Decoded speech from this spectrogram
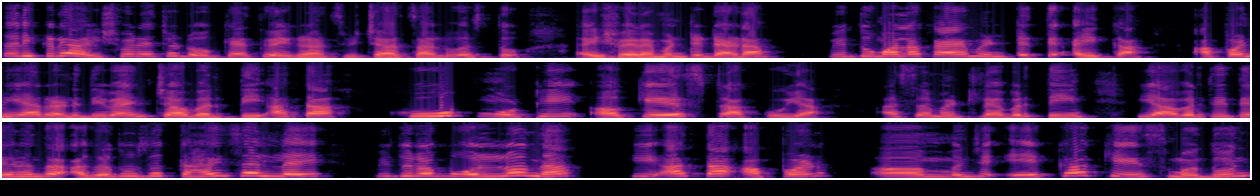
तर इकडे ऐश्वर्याच्या डोक्यात वेगळाच विचार चालू असतो. ऐश्वर्या म्हणते डॅडा मी तुम्हाला काय म्हणते ते ऐका. आपण या रणदिव्यांच्या वरती आता खूप मोठी केस टाकूया. असं म्हटल्यावरती यावरती ते म्हणतात अगं तुझं काय चाललंय? मी तुला बोललो ना की आता आपण म्हणजे एका केसमधून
